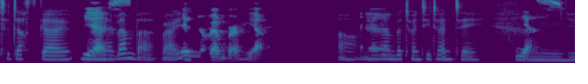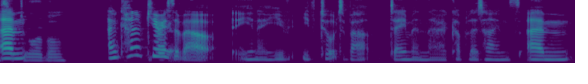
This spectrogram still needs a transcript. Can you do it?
to Dusko Yes. in November, right? in November. Yeah. oh, November 2020. Yes. Mm, he's Um, adorable. I'm kind of curious about, you know, you've you've talked about Damon there a couple of times. Um,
